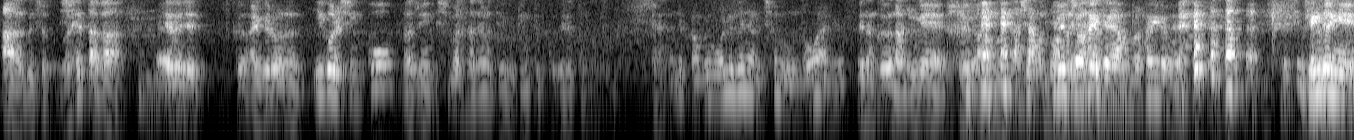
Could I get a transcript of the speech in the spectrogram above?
아 그렇죠. 뭐 했다가 네. 제가 이제 그 알기로는 이걸 신고 나중에 신발 사장한테 이거 빙 뜯고 이랬던 것 같아요. 예. 근데 강백호 원래 그냥 처음 운동화 아니었어요. 일단 그거 나중에 저희가 한번 다시 한번 그렇죠. 하겠습니다. 제가 한번 확인해 보겠습니다. 굉장히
